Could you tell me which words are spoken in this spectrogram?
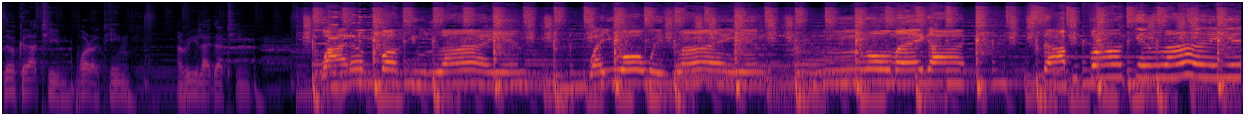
Look at that team. What a team. I really like that team. Why the fuck you lying? Why you always lying? Mm, oh my god. Stop fucking lying.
